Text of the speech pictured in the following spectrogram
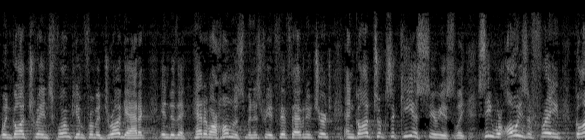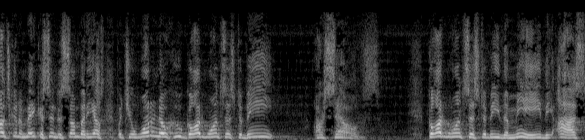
when God transformed him from a drug addict into the head of our homeless ministry at Fifth Avenue Church. And God took Zacchaeus seriously. See, we're always afraid God's going to make us into somebody else. But you want to know who God wants us to be? Ourselves. God wants us to be the me, the us,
